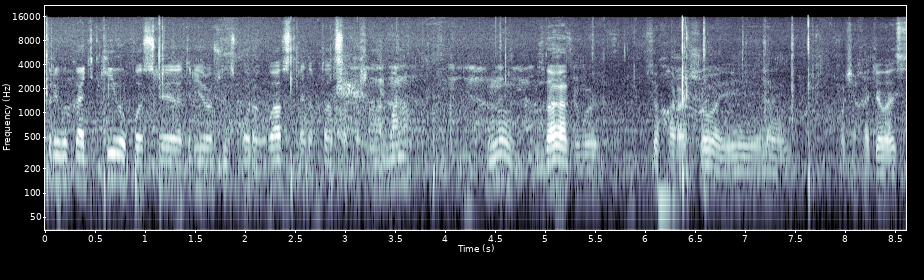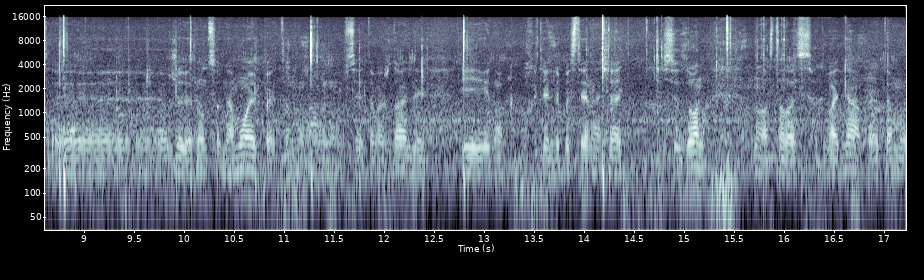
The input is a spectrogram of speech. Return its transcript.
привыкать к Киеву после тренировочных сборов в Австрии, адаптация пошла нормально? Ну, да, как бы все хорошо, и ну, очень хотелось э, уже вернуться домой, поэтому ну, все этого ждали, и ну, как бы хотели быстрее начать сезон, но осталось два дня, поэтому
